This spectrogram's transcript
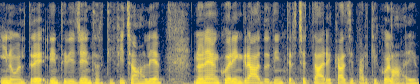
Inoltre, l'intelligenza artificiale non è ancora in grado di intercettare casi particolari,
